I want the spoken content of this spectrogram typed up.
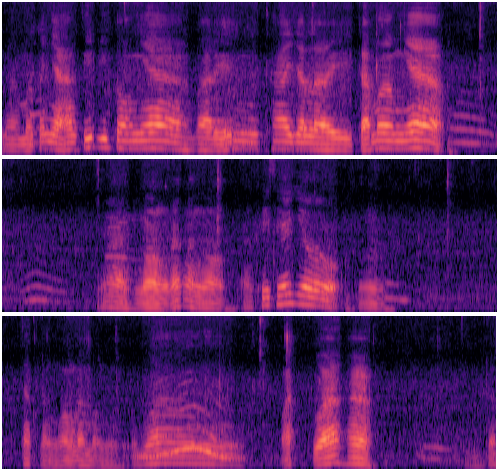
Rồi, mời cả nhà ăn tiếp với con nha. Và để thay ra lời cảm ơn nha. À, ngon rất là ngon. Ăn khí thế vô. Ừ. rất là ngon đó mọi người. Wow. Mắt quá ha rất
